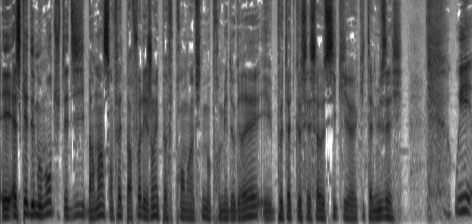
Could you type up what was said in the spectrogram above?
Et est-ce qu'il y a des moments où tu t'es dit, bah mince, en fait, parfois les gens ils peuvent prendre un film au premier degré et peut-être que c'est ça aussi qui, t'amusait? Oui,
